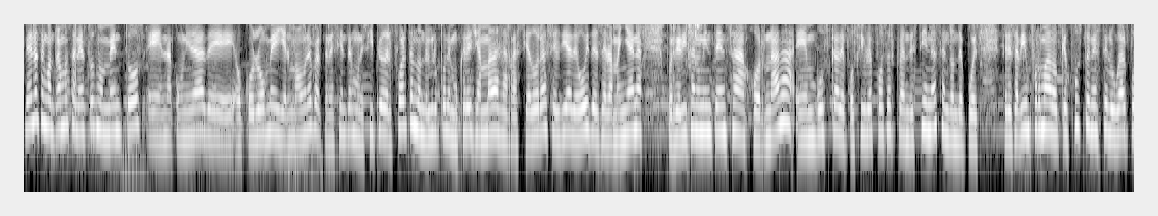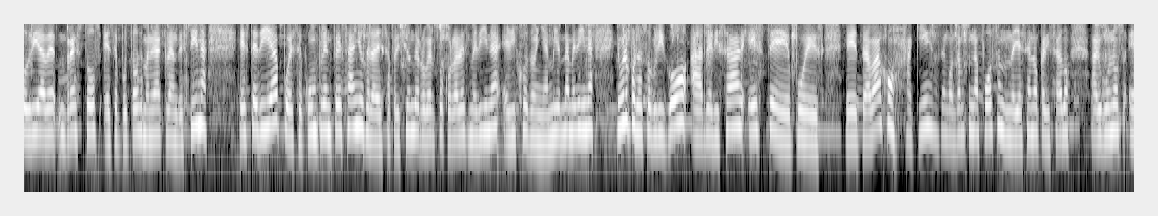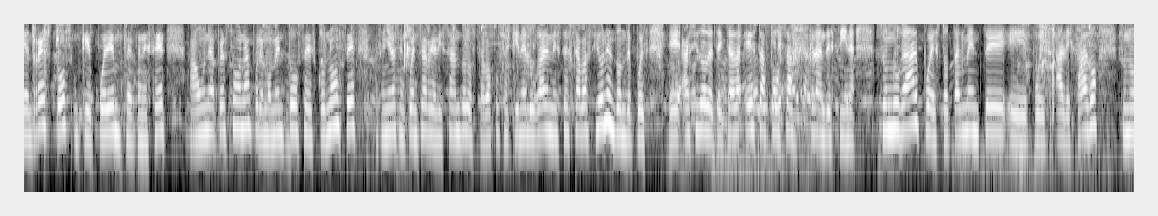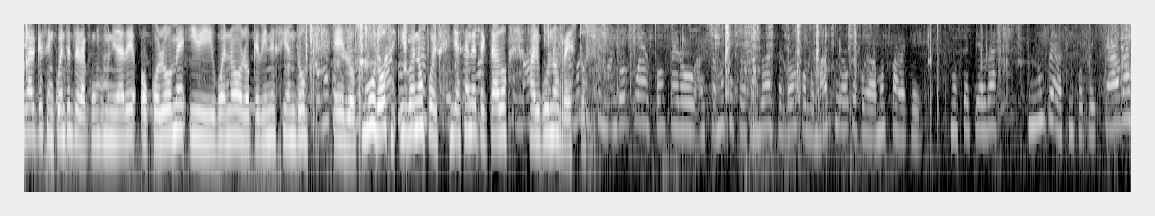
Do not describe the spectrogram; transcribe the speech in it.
Bien, nos encontramos en estos momentos en la comunidad de Ocolome y el Maune, perteneciente al municipio del Fuerte, en donde el grupo de mujeres llamadas las rastreadoras el día de hoy, desde la mañana, pues realizan una intensa jornada en busca de posibles fosas clandestinas, en donde pues se les había informado que justo en este lugar podría haber restos eh, sepultados de manera clandestina. Este día pues se cumplen tres años de la desaparición de Roberto Corrales Medina, el hijo de doña Mirna Medina, y bueno, pues las obligó a realizar este pues eh, trabajo. Aquí nos encontramos una fosa donde ya se han localizado algunos eh, restos que pueden pertenecer a una persona. Por el momento se desconoce. La señora se encuentra realizando los trabajos aquí en el lugar, en esta excavación, en donde pues eh, ha sido detectada esta fosa clandestina. Es un lugar pues totalmente pues alejado. Es un lugar que se encuentra entre la comunidad de Ocolome y bueno, lo que viene siendo los muros. Y bueno, pues ya se han detectado algunos restos cuerpo, pero estamos tratando de hacerlo con lo más cuidado que podamos para que no se pierda ni un pedacito, que cada,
